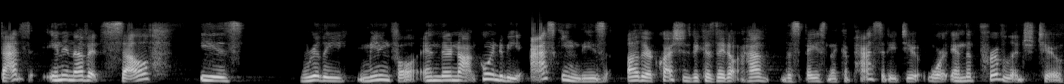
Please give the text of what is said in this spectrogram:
that's in and of itself is really meaningful. And they're not going to be asking these other questions because they don't have the space and the capacity to, or and the privilege to.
